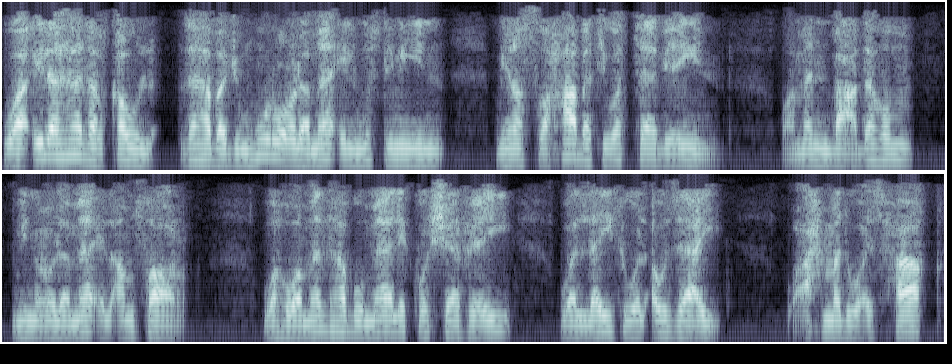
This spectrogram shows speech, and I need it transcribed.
وإلى هذا القول ذهب جمهور علماء المسلمين من الصحابة والتابعين ومن بعدهم من علماء الأمصار. وهو مذهب مالك والشافعي والليث والأوزاعي وأحمد وإسحاق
